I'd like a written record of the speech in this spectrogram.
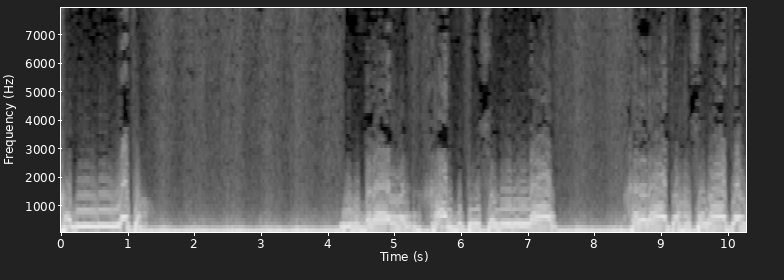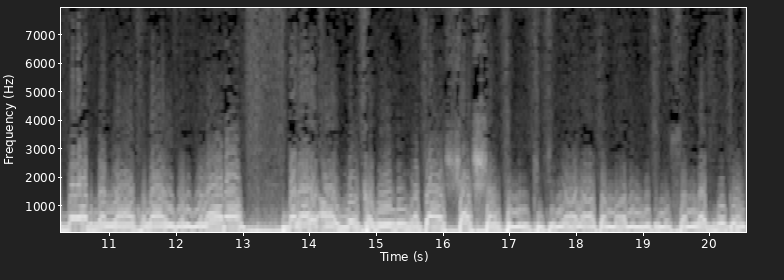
قبیلیتہ یعنی برای خلق فی سبیل الله خیرات و حسنات بیاد برای خدای برای آیه قبولیت شش شرط لیتی چنی آیات معلوم بیت مسند بکن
